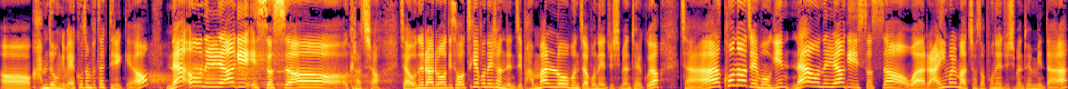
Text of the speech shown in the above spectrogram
어, 감독님, 에코 좀 부탁드릴게요. 나 오늘 여기 있었어. 그렇죠. 자, 오늘 하루 어디서 어떻게 보내셨는지 반말로 문자 보내 주시면 되고요. 자, 코너 제목인 나 오늘 여기 있었어. 와, rhyme을 맞춰서 보내 주시면 됩니다.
